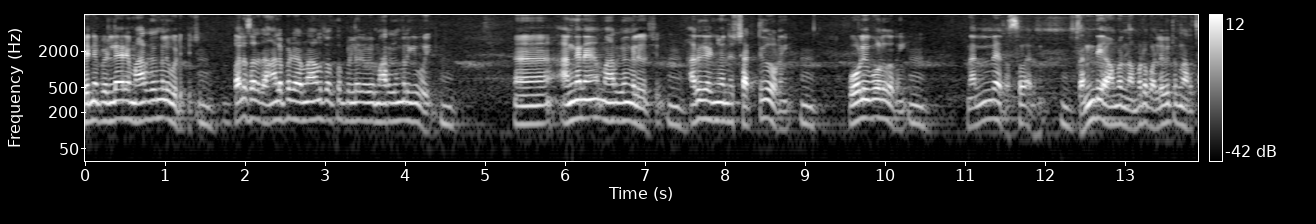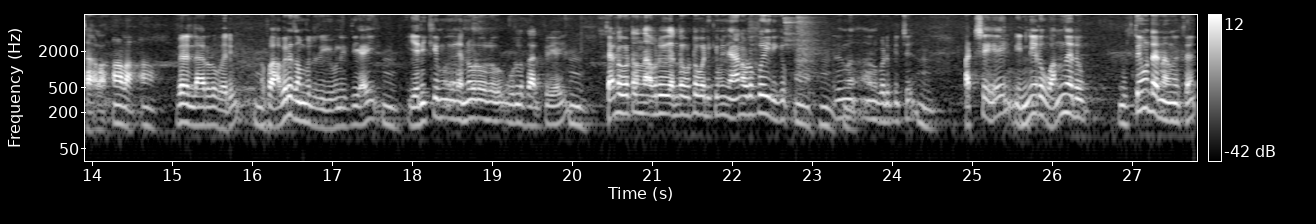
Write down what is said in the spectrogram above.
പിന്നെ പിള്ളേരെ മാർഗങ്ങൾ പഠിപ്പിച്ചു. പല സ്ഥലത്ത് ആലപ്പുഴ എറണാകുളത്തൊക്കെ പിള്ളേർ പോയി മാർഗങ്ങളിലേക്ക് പോയി. അങ്ങനെ മാർഗങ്ങൾ കളിച്ചു അത് കഴിഞ്ഞ് എന്റെ ഷട്ടിൽ തുടങ്ങി. വോളിബോൾ തുടങ്ങി. നല്ല രസമായിരുന്നു. സന്ധ്യ ആകുമ്പോൾ നമ്മുടെ പള്ളി വിട്ട് നിറച്ച ആളാണ് ആളാണ് ഇവരെല്ലാവരോടും വരും. അപ്പോൾ അവർ തമ്മിലൊരു യൂണിറ്റിയായി. എനിക്കും എന്നോടൊരു കൂടുതൽ താല്പര്യമായി. ചേട്ടൻ കൂട്ടുന്ന അവർ എന്റെ കൂട്ടം പഠിക്കുമ്പോൾ ഞാൻ അവിടെ പോയി ഇരിക്കും ഇരുന്ന് അവിടെ പഠിപ്പിച്ച്. പക്ഷേ പിന്നീട് വന്നൊരു ബുദ്ധിമുട്ട് എന്നാന്ന് വെച്ചാൽ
